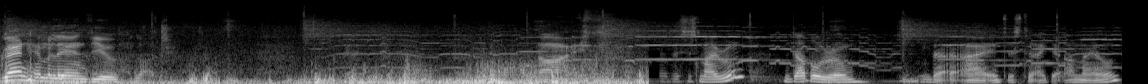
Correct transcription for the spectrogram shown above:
Grand Himalayan View is my room, double room that I insisted I get on my own.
